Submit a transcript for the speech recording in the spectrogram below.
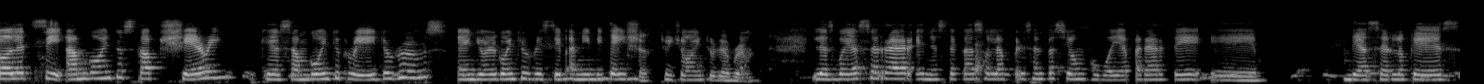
let's see. I'm going to stop sharing because I'm going to create the rooms and you're going to receive an invitation to join to the room. Les voy a cerrar en este caso la presentación o voy a parar de, eh, de hacer lo que es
